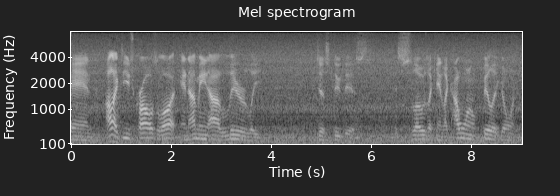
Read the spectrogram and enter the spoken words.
And I like to use crawls a lot. And I mean, I literally just do this as slow as I can. Like I want to feel it going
